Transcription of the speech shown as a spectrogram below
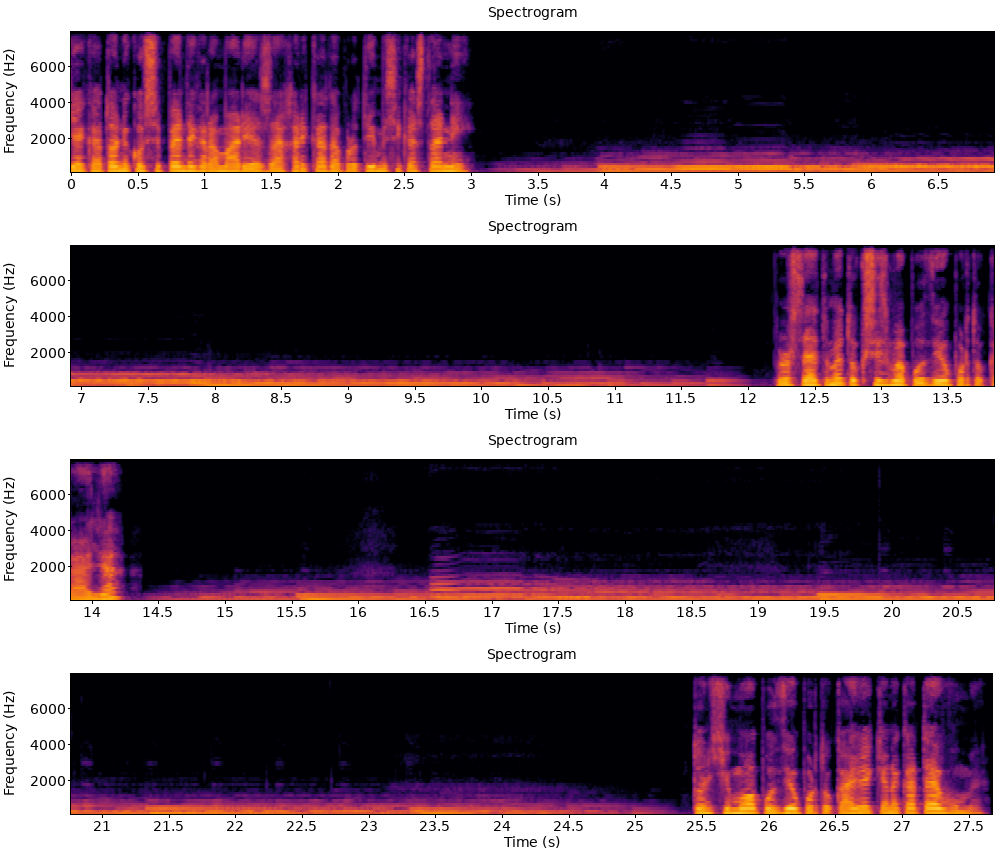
και 125 γραμμάρια ζάχαρη κατά προτίμηση καστανή. Προσθέτουμε το ξύσμα από δύο πορτοκάλια τον χυμό από δύο πορτοκάλια και ανακατεύουμε.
